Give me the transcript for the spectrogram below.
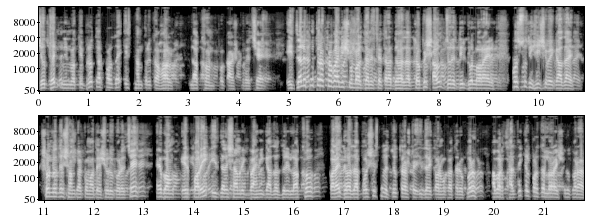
যুদ্ধের নিম্ন তীব্রতার পর্যায়ে স্থানান্তরিত হওয়ার লক্ষণ প্রকাশ করেছে। ইসরায়েলের প্রতিরক্ষা বাহিনী সোমবার জানিয়েছে তারা দুই সাল জুড়ে দীর্ঘ লড়াইয়ের প্রস্তুতি হিসেবে গাজায় সৈন্যদের সংখ্যা কমাতে শুরু করেছে এবং এরপরে ইসরায়েলের সামরিক বাহিনী গাজা জুড়ে লক্ষ্য করায় দু হাজার পঁচিশ সালে যুক্তরাষ্ট্র ইসরায়েল কর্মকর্তার উপর আবার সার্জিক্যাল পর্যায়ে লড়াই শুরু করার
